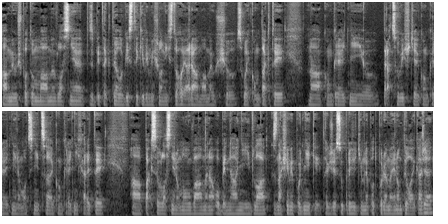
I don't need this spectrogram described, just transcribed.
a my už potom máme vlastně zbytek té logistiky vymyšlený z toho jara. Máme už eh, svoje kontakty, na konkrétní pracoviště, konkrétní nemocnice, konkrétní charity a pak se vlastně domlouváme na objednání jídla s našimi podniky. Takže super, že tím nepodporujeme jenom ty lékaře,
